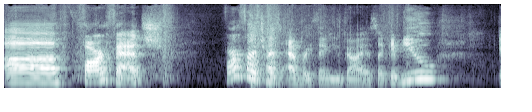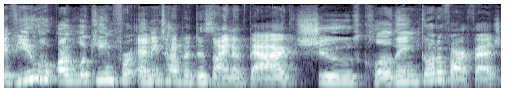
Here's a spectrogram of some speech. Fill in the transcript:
uh, Farfetch. Farfetch has everything, you guys. Like if you if you are looking for any type of designer bag, shoes, clothing, go to Farfetch.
